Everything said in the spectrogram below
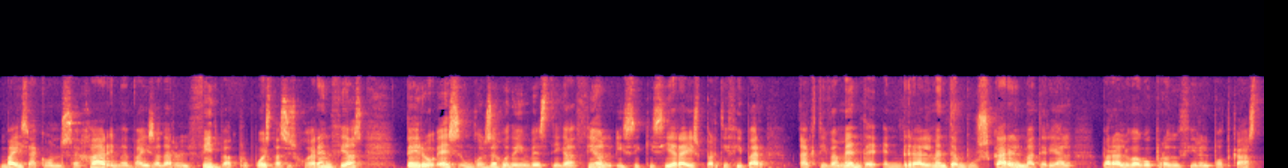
vais a aconsejar y me vais a dar el feedback, propuestas y sugerencias, pero es un consejo de investigación y si quisierais participar activamente en realmente buscar el material para luego producir el podcast,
